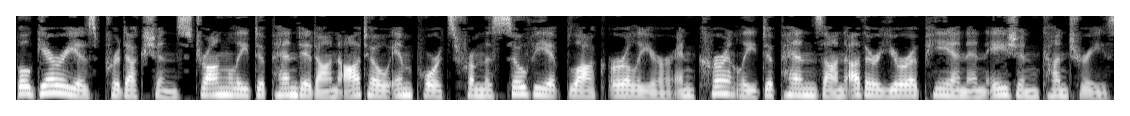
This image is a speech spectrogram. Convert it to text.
Bulgaria's production strongly depended on auto imports from the Soviet bloc earlier and currently depends on other European and Asian countries.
